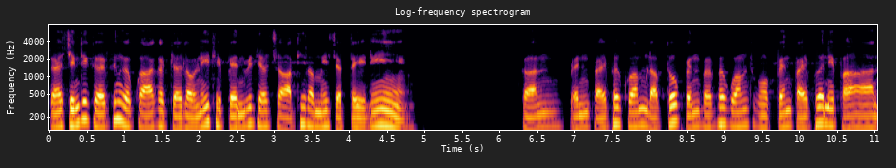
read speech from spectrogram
แต่สิ่งที่เกิดขึ้นกับกายกับใจเหล่านี้ที่เป็นวิทยาศาสตร์ที่เรามีสตินี่การเป็นไปเพื่อความดับทุกข์เป็นไปเพื่อความสงบเป็นไปเพื่อนิพพาน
